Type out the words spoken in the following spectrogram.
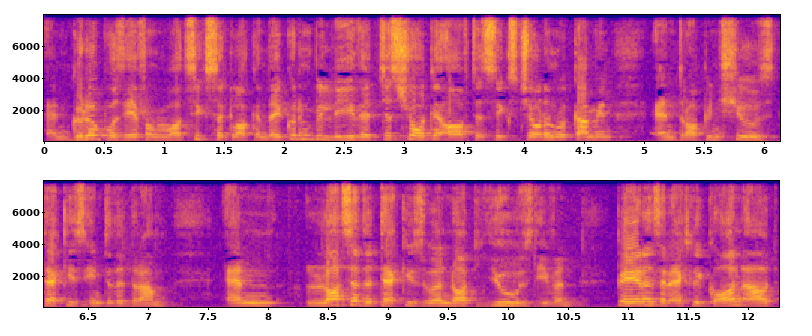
and Hope was there from about 6 o'clock, and they couldn't believe that just shortly after 6, children were coming and dropping shoes, tackies into the drum. And lots of the tackies were not used even. Parents had actually gone out,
